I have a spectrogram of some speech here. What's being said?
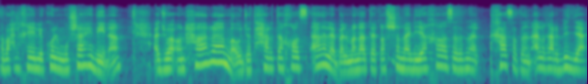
صباح الخير لكل مشاهدينا. أجواء حارة موجة حر تخص أغلب المناطق الشمالية خاصة, خاصة الغربية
